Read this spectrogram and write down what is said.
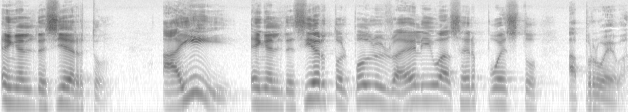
en el desierto. Ahí, en el desierto, el pueblo de Israel iba a ser puesto a prueba.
